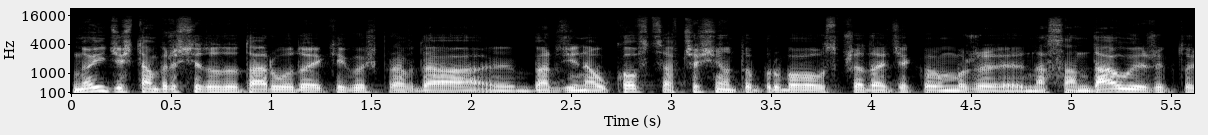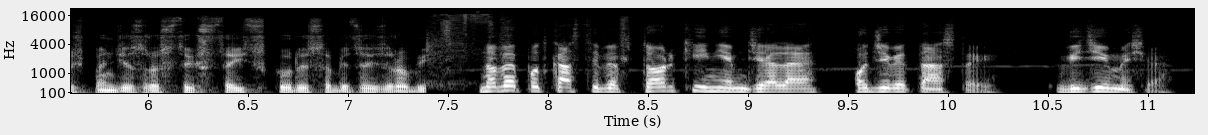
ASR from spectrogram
No i gdzieś tam wreszcie to dotarło do jakiegoś, prawda, e, bardziej naukowca. Wcześniej on to próbował sprzedać jako może na sandały, że ktoś będzie z z tej skóry sobie coś zrobić. Nowe podcasty we wtorki i niedzielę o 19. Widzimy się.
